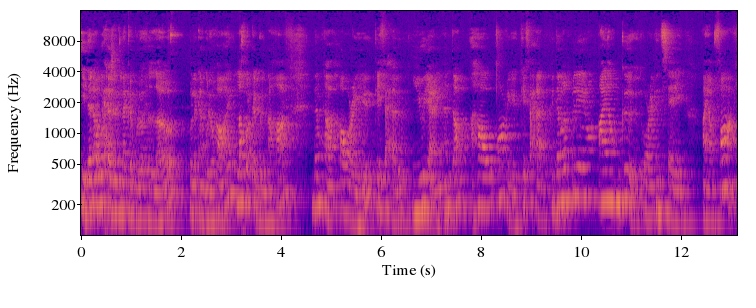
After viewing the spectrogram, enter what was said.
اذا اول حاجه قلنا كنقولوا hello ولا كنقولوا hi الاخر كنقول لنا hi then we have how are you كيف حالك you يعني انت how are you كيف حالك اذا غتقول لي I am good or I can say I am fine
